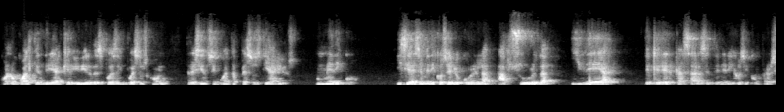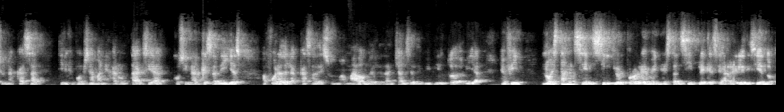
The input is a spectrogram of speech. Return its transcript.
con lo cual tendrían que vivir después de impuestos con 350 pesos diarios, un médico. Y si a ese médico se le ocurre la absurda idea de querer casarse, tener hijos y comprarse una casa, tiene que ponerse a manejar un taxi, a cocinar quesadillas afuera de la casa de su mamá, donde le dan chance de vivir todavía. En fin, no es tan sencillo el problema y no es tan simple que se arregle diciendo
